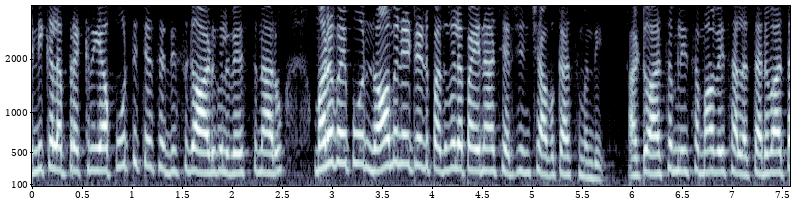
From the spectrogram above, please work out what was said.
ఎన్నికల ప్రక్రియ పూర్తి చేసే దిశగా అడుగులు వేస్తున్నారు. మరోవైపు నామినేటెడ్ పదవులపైన చర్చించే అవకాశం ఉంది. అటు అసెంబ్లీ సమావేశాల తర్వాత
